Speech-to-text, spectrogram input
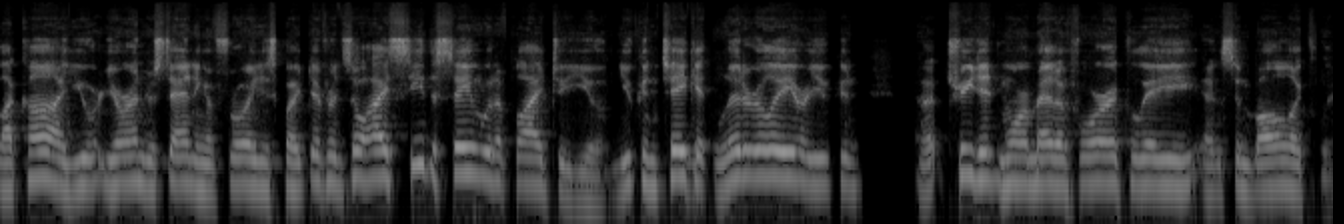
Lacan, your, your understanding of Freud is quite different. So I see the same would apply to you. You can take it literally, or you can uh, treat it more metaphorically and symbolically.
